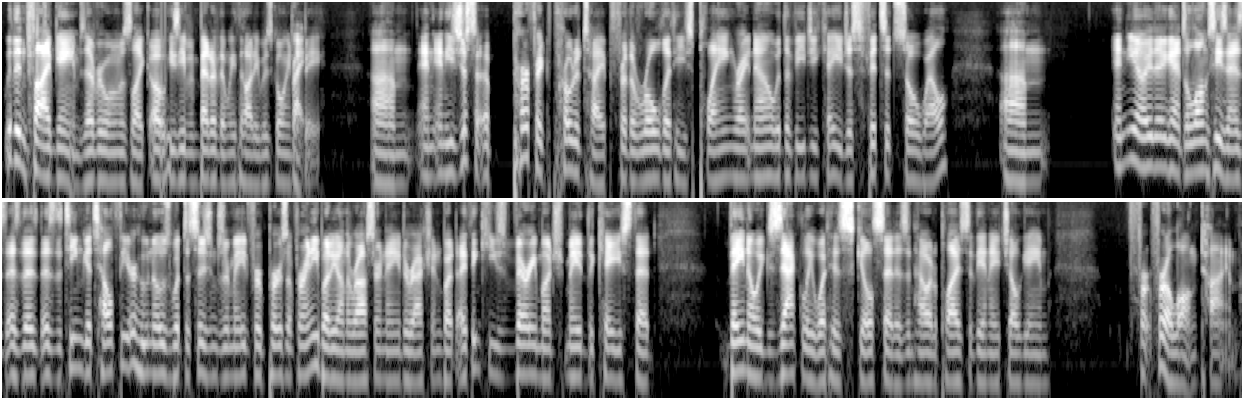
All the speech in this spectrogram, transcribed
Within five games, everyone was like, oh, he's even better than we thought he was going right. to be. Um, and and he's just a perfect prototype for the role that he's playing right now with the VGK. He just fits it so well. Um, and you know, again, it's a long season. As, as the as the team gets healthier, who knows what decisions are made for person for anybody on the roster in any direction. But I think he's very much made the case that they know exactly what his skill set is and how it applies to the NHL game for for a long time.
